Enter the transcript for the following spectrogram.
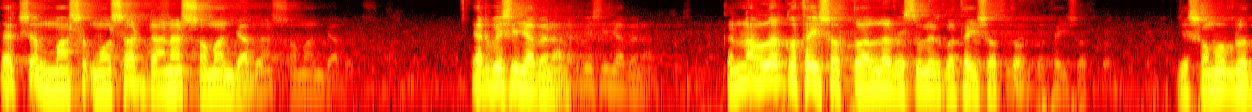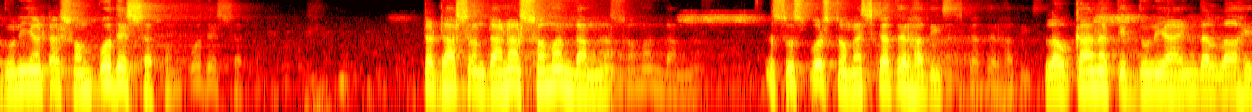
একশো মশার ডানার সমান যাবে এর বেশি যাবে না কারণ আল্লাহর কথাই সত্য আল্লাহ রসুলের কথাই সত্য যে সমগ্র দুনিয়াটা সম্পদের সাথে ডানার সমান দাম না সুস্পষ্ট মেসকাতের হাদিস লৌকানাতির দুনিয়া ইন্দাল্লাহি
